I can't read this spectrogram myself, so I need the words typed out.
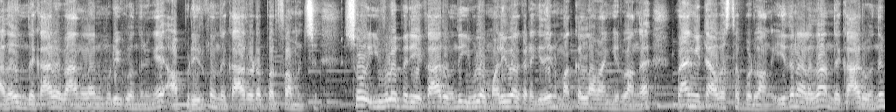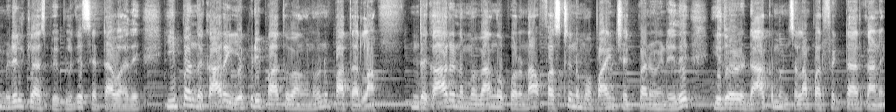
அதாவது இந்த காரை வாங்கலாம்னு முடிவுக்கு வந்துடுங்க அப்படி இருக்கும் இந்த காரோட பர்ஃபார்மன்ஸ் ஸோ இவ்வளோ பெரிய கார் வந்து இவ்வளோ மலிவாக கிடைக்குதுன்னு மக்கள்லாம் வாங்கிடுவாங்க. வாங்கிட்டு அவஸ்தப்படுவாங்க. இதனால தான் அந்த கார் வந்து மிடில் கிளாஸ் பீப்புளுக்கு செட் ஆகும் ஆகாது. இப்போ இந்த காரை எப்படி பார்த்து வாங்கணும்னு பார்த்துடலாம். இந்த காரை நம்ம வாங்க போகிறோம்னா ஃபஸ்ட்டு நம்ம பாயிண்ட் செக் பண்ண வேண்டியது இதோட டாக்குமெண்ட்ஸ் எல்லாம் பர்ஃபெக்டாக இருக்கான்னு.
